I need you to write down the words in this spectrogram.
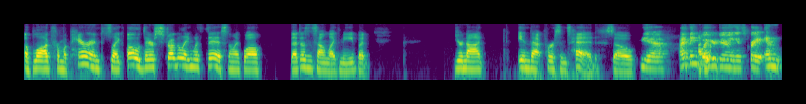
a blog from a parent it's like oh they're struggling with this and i'm like well that doesn't sound like me but you're not in that person's head. So yeah, I think what I, you're doing is great. And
